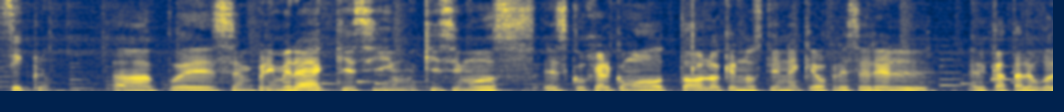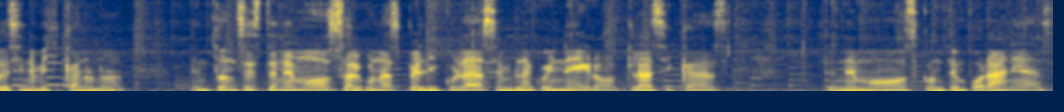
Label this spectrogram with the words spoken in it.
ciclo? Ah, pues en primera quisimos escoger como todo lo que nos tiene que ofrecer el, catálogo de cine mexicano, ¿no? Entonces tenemos algunas películas en blanco y negro, clásicas, tenemos contemporáneas.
